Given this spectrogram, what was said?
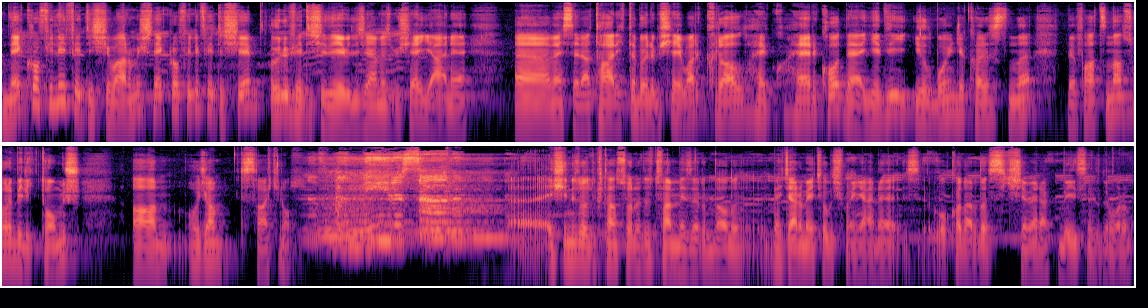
Nekrofili fetişi varmış. Nekrofili fetişi ölü fetişi diyebileceğimiz bir şey. Yani e, mesela tarihte böyle bir şey var. Kral Hek- Herkode 7 yıl boyunca karısını vefatından sonra birlikte olmuş. Am, hocam sakin ol. Ee, eşiniz öldükten sonra lütfen mezarında onu becermeye çalışmayın. Yani o kadar da sikişe meraklı değilsinizdir umarım.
